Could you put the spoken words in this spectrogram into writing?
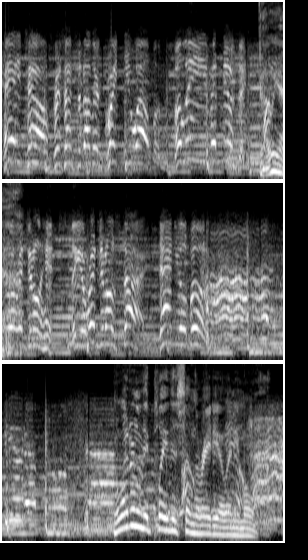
K-Tel presents another great new album, Believe in Music. Oh, yeah. The original hits, the original stars, Daniel Boone. Now, why don't they play this on the radio anymore?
